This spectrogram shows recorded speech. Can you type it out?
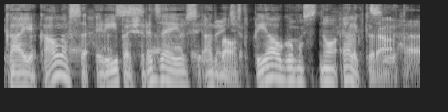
Kāja Kalasa ir īpaši redzējusi atbalsta pieaugumu no elektorāta.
